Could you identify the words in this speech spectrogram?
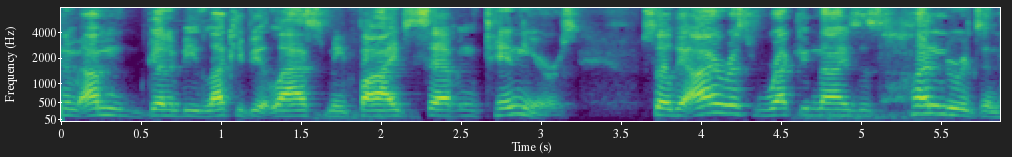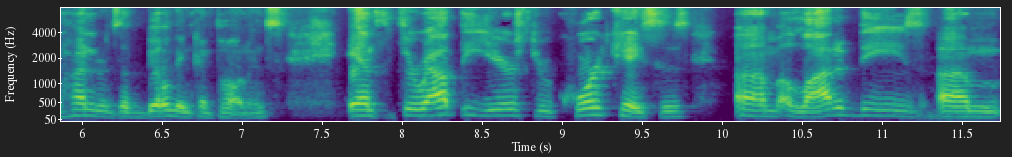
gonna I'm gonna be lucky if it lasts me five, seven, ten years. So the IRS recognizes hundreds and hundreds of building components, and throughout the years, through court cases, um, a lot of these um,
